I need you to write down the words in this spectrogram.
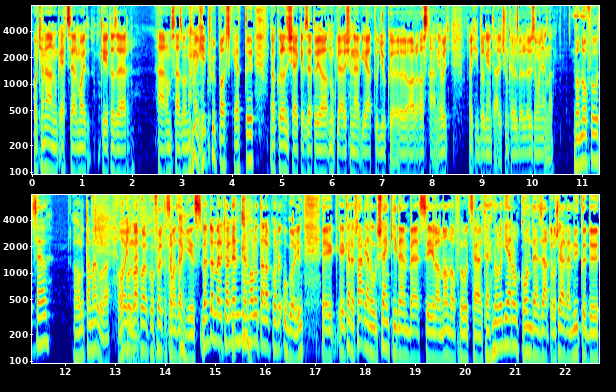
Hogyha nálunk egyszer majd 2000 300-ban megépül Paks 2, akkor az is elképzelhető, hogy a nukleáris energiát tudjuk arra használni, hogy, hogy hidrogént állítsunk elő belőle üzemanyagnak. Nanoflow cell? Hallottál már róla? Hogyne. Akkor, akkor, akkor fölteszem az egész. Nem tudom, mert ha nem, nem hallottál, akkor ugorjunk. Kedves Fábián úr, senki nem beszél a nanoflow cell technológiáról, kondenzátoros elven működő,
